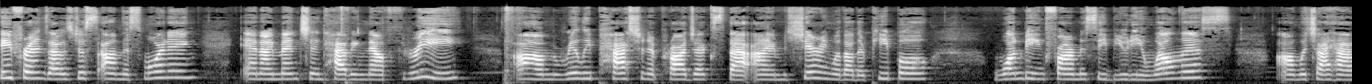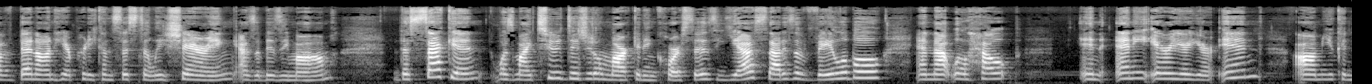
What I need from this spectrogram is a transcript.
Hey friends, I was just on this morning and I mentioned having now three um, really passionate projects that I'm sharing with other people. One being Farmasi, beauty, and wellness, um, which I have been on here pretty consistently sharing as a busy mom. The second was my two digital marketing courses. Yes, that is available and that will help in any area you're in. Um, you can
